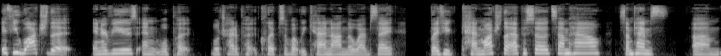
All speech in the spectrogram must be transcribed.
if you watch the interviews and we'll put we'll try to put clips of what we can on the website. But if you can watch the episode somehow, sometimes um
